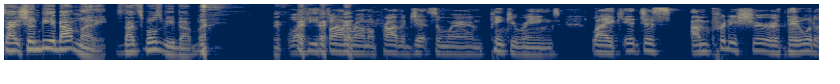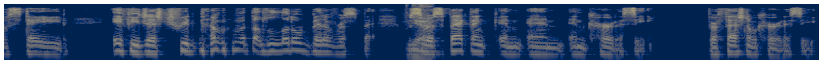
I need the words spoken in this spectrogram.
not, it shouldn't be about money. It's not supposed to be about money. while he's flying around on private jets and wearing pinky rings. Like it just, I'm pretty sure they would have stayed if he just treated them with a little bit of respect, Yeah. respect and, and and and courtesy, professional courtesy.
